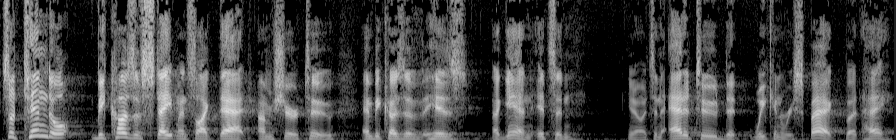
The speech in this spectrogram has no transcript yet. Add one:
So, Tyndale, because of statements like that, I'm sure too, and because of his again, it's an, you know, it's an attitude that we can respect, but hey,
